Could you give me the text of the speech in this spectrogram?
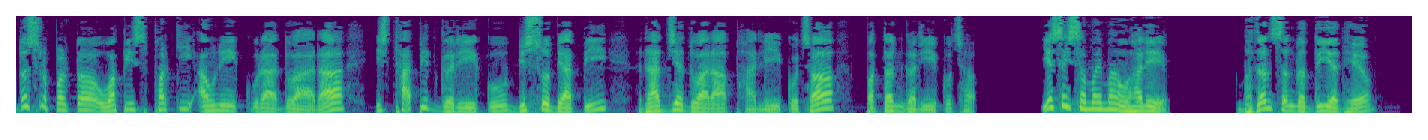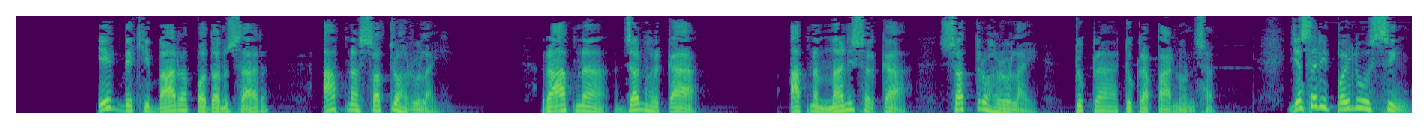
दोस्रो पल्ट वापिस फर्की आउने कुराद्वारा स्थापित गरिएको विश्वव्यापी राज्यद्वारा फालिएको छ पतन गरिएको छ। यसै समयमा उहाँले भजन संग्रह दुई अध्यय एकदेखि बाह्र पद अनुसार आफ्ना शत्रुहरूलाई र आफ्ना जनहरूका आफ्ना मानिसहरूका शत्रुहरूलाई टुक्रा टुक्रा पार्नुहुन्छ। यसरी पहिलो सिंह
